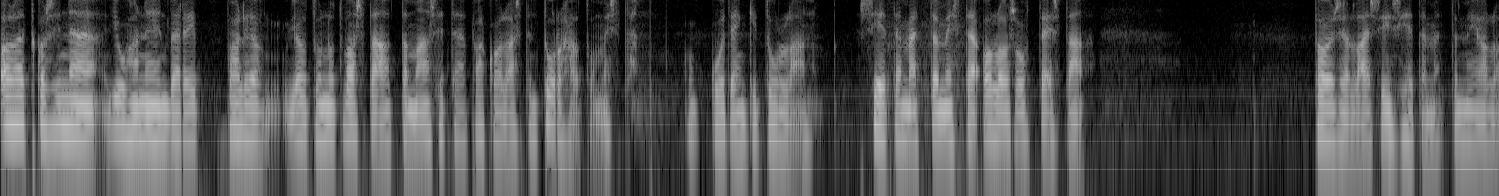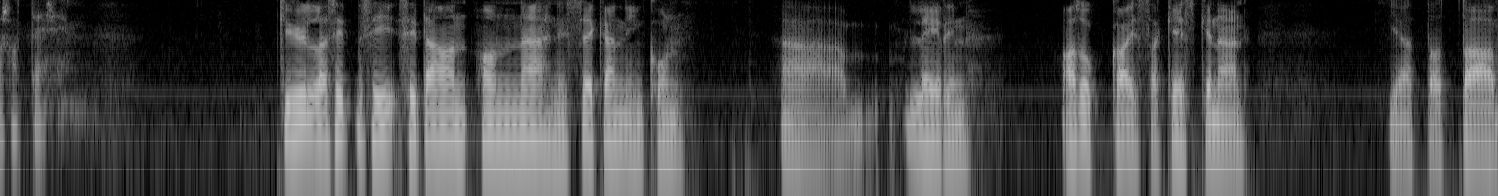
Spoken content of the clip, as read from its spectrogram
Oletko sinä, Juhan Enberg, paljon joutunut vastaanottamaan sitä pakolaisten turhautumista, kun kuitenkin tullaan sietämättömistä olosuhteista toisenlaisiin sietämättömiin olosuhteisiin? Kyllä, sit, si, sitä on, on nähnyt sekä niin kuin, ää, leirin asukkaissa keskenään. Ja tota,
